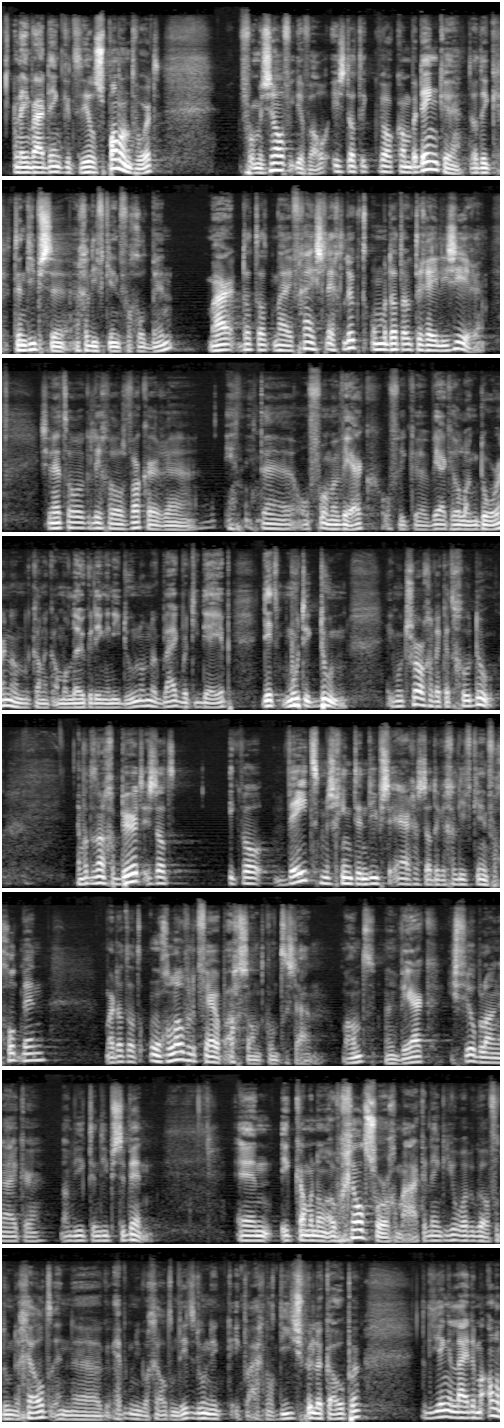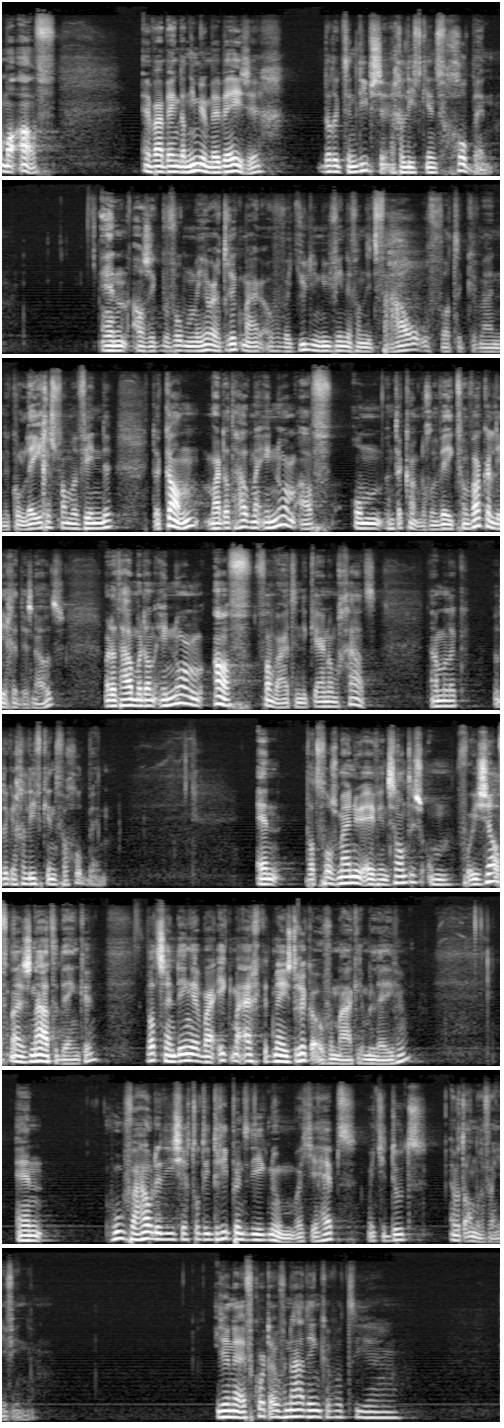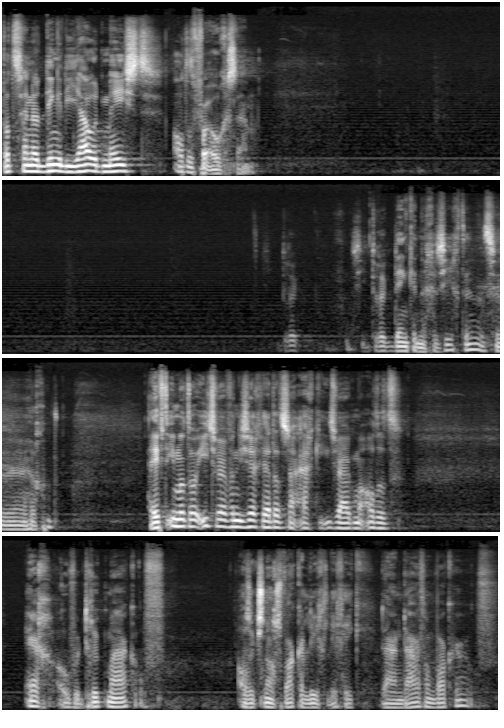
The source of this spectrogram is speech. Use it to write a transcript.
Alleen waar denk ik het heel spannend wordt, voor mezelf in ieder geval, is dat ik wel kan bedenken dat ik ten diepste een geliefd kind van God ben. Maar dat dat mij vrij slecht lukt om me dat ook te realiseren. Ik zei net al, ik lig wel eens wakker uh, in, voor mijn werk. Of ik uh, werk heel lang door en dan kan ik allemaal leuke dingen niet doen. Omdat ik blijkbaar het idee heb, dit moet ik doen. Ik moet zorgen dat ik het goed doe. En wat er dan gebeurt is dat ik wel weet, misschien ten diepste ergens, dat ik een geliefd kind van God ben. Maar dat dat ongelooflijk ver op afstand komt te staan. Want mijn werk is veel belangrijker dan wie ik ten diepste ben. En ik kan me dan over geld zorgen maken. En denk, joh, heb ik wel voldoende geld? En uh, heb ik nu wel geld om dit te doen? Ik, ik wil eigenlijk nog die spullen kopen. Die dingen leiden me allemaal af. En waar ben ik dan niet meer mee bezig? Dat ik ten diepste een geliefd kind van God ben. En als ik bijvoorbeeld me heel erg druk maak over wat jullie nu vinden van dit verhaal, of wat ik mijn collega's van me vinden, dat kan, maar dat houdt me enorm af om, daar kan ik nog een week van wakker liggen desnoods, maar dat houdt me dan enorm af van waar het in de kern om gaat. Namelijk dat ik een geliefd kind van God ben. En wat volgens mij nu even interessant is om voor jezelf naar eens na te denken. Wat zijn dingen waar ik me eigenlijk het meest druk over maak in mijn leven? En hoe verhouden die zich tot die drie punten die ik noem? Wat je hebt, wat je doet en wat anderen van je vinden. Iedereen er even kort over nadenken. Wat, die, wat zijn nou dingen die jou het meest altijd voor ogen staan? Druk, ik zie drukdenkende gezichten, dat is uh, heel goed. Heeft iemand al iets waarvan die zegt, ja, dat is nou eigenlijk iets waar ik me altijd erg over druk maak? Of als ik s'nachts wakker lig, lig ik daar en daar van wakker? Of...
